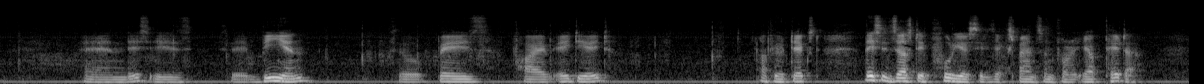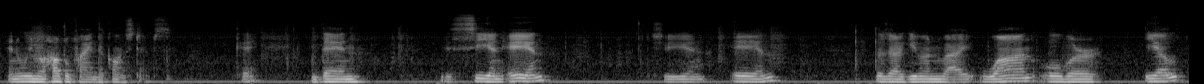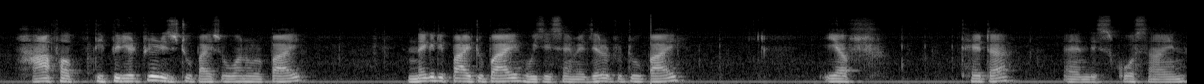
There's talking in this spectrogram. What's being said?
and this is say bn so page 588 of your text this is just a Fourier series expansion for f theta and we know how to find the constants okay? Then the c and an c and an those are given by 1 over L half of the period period is 2 pi so 1 over pi. Negative pi to pi which is same as 0 to 2 pi f theta and this cosine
